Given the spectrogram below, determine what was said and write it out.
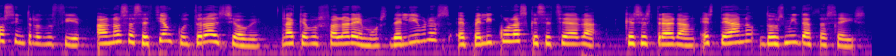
imos introducir a nosa sección cultural xove, na que vos falaremos de libros e películas que se cheará, que se estrearán este ano 2016,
